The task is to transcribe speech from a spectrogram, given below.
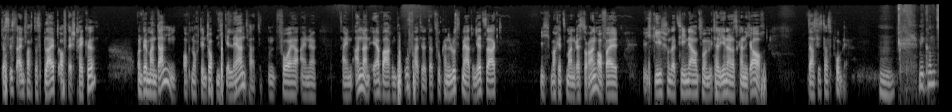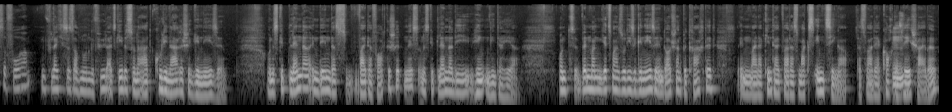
das ist einfach, das bleibt auf der Strecke. Und wenn man dann auch noch den Job nicht gelernt hat und vorher eine, einen anderen ehrbaren Beruf hatte, dazu keine Lust mehr hat und jetzt sagt, ich mache jetzt mal ein Restaurant auf, weil ich gehe schon seit zehn Jahren zu einem Italiener, das kann ich auch. Das ist das Problem. Hm. Mir kommt es so vor, vielleicht ist es auch nur ein Gefühl, als gäbe es so eine Art kulinarische Genese. Und es gibt Länder, in denen das weiter fortgeschritten ist und es gibt Länder, die hinken hinterher. Und wenn man jetzt mal so diese Genese in Deutschland betrachtet, in meiner Kindheit war das Max Inzinger, das war der Koch der mhm. Drehscheibe.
